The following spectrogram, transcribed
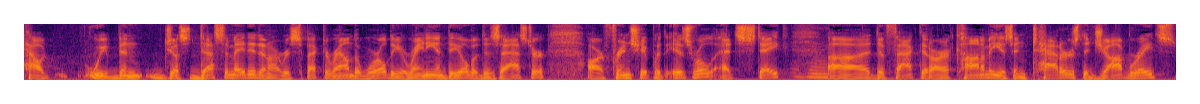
how we've been just decimated in our respect around the world. The Iranian deal, a disaster. Our friendship with Israel at stake. Uh, the fact that our economy is in tatters. The job rates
